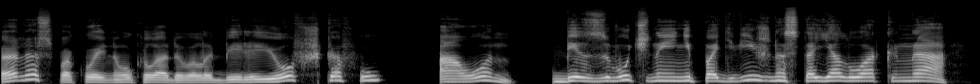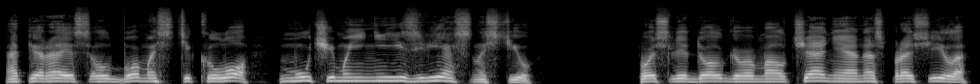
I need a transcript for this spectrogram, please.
Она спокойно укладывала белье в шкафу, а он беззвучно и неподвижно стоял у окна, опираясь лбом о стекло, мучимый неизвестностью. После долгого молчания она спросила,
